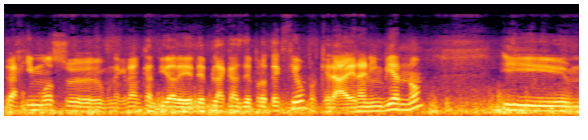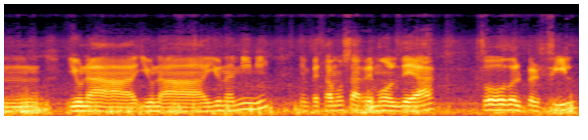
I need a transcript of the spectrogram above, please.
trajimos eh, una gran cantidad de, de placas de protección, porque era, era en invierno, y, mm, y una, y, una, y una mini. Empezamos a remoldear todo el perfil,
